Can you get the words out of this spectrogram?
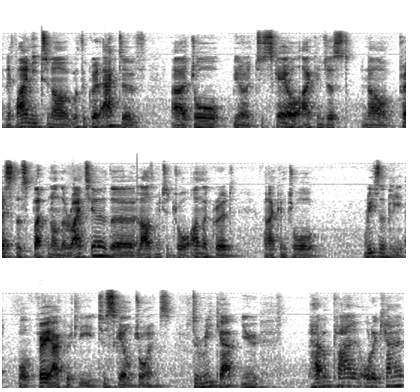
And if I need to now, with the grid active, uh, draw you know to scale, I can just now press this button on the right here that allows me to draw on the grid and I can draw reasonably, well, very accurately to scale drawings. To recap, you have a plan in AutoCAD,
